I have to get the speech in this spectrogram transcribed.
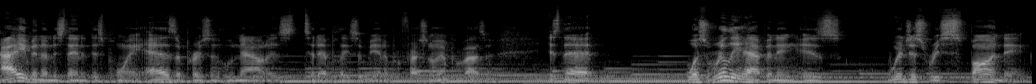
I even understand at this point, as a person who now is to that place of being a professional improviser, is that what's really happening is we're just responding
